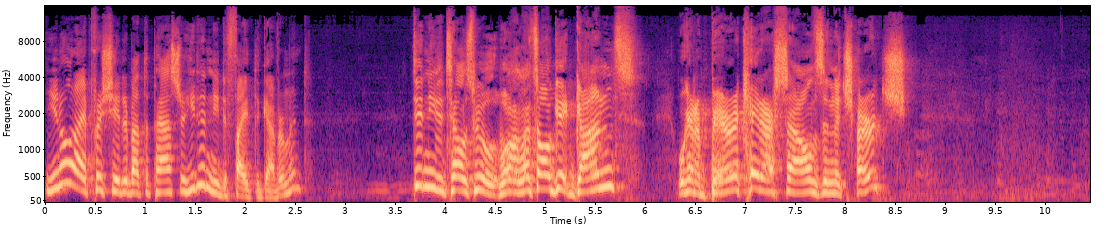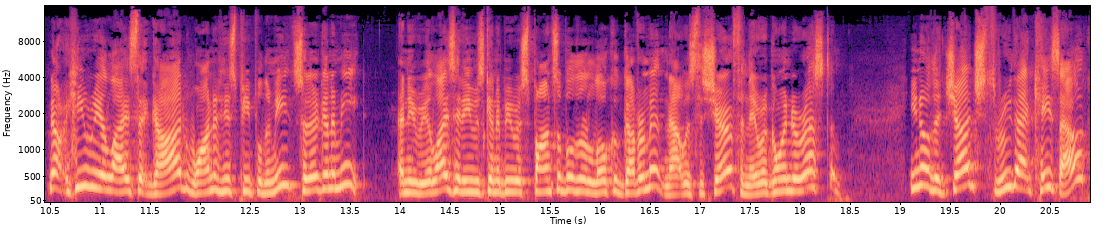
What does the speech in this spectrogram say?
You know what I appreciated about the pastor? He didn't need to fight the government. Didn't need to tell his people, well, let's all get guns. We're going to barricade ourselves in the church. No, he realized that God wanted his people to meet, so they're going to meet. And he realized that he was going to be responsible to the local government, and that was the sheriff, and they were going to arrest him. You know, the judge threw that case out.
